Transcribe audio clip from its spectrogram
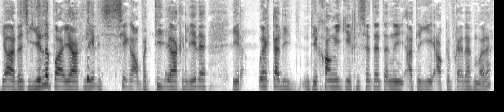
ja, dis 'n hele paar jaar gelede, seker op 10 jaar gelede hier oor kan die die gangetjie gesit het in die ateljee elke Vrydagmiddag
